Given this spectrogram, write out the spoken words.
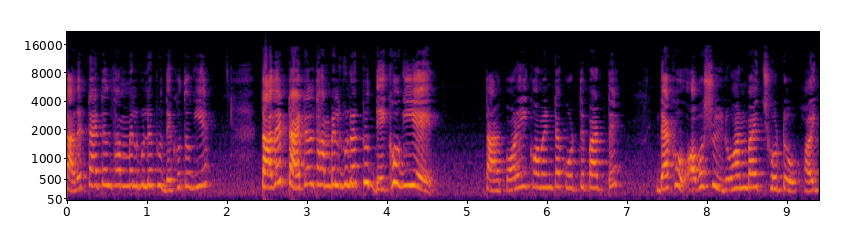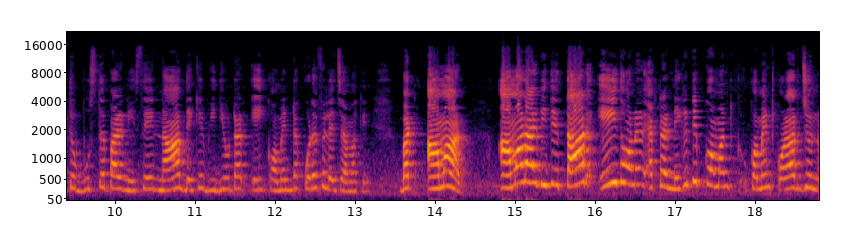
তাদের টাইটেল থাম্বেলগুলো একটু দেখো তো গিয়ে। তাদের টাইটেল থাম্বেলগুলো একটু দেখো গিয়ে। তারপরেই কমেন্টটা করতে পারতে। দেখো, অবশ্যই রোহান ভাই ছোট, হয়তো বুঝতে পারেনি, সে না দেখে ভিডিওটার এই কমেন্টটা করে ফেলেছে আমাকে। বাট আমার আমার আইডিতে তার এই ধরনের একটা নেগেটিভ কমেন্ট কমেন্ট করার জন্য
